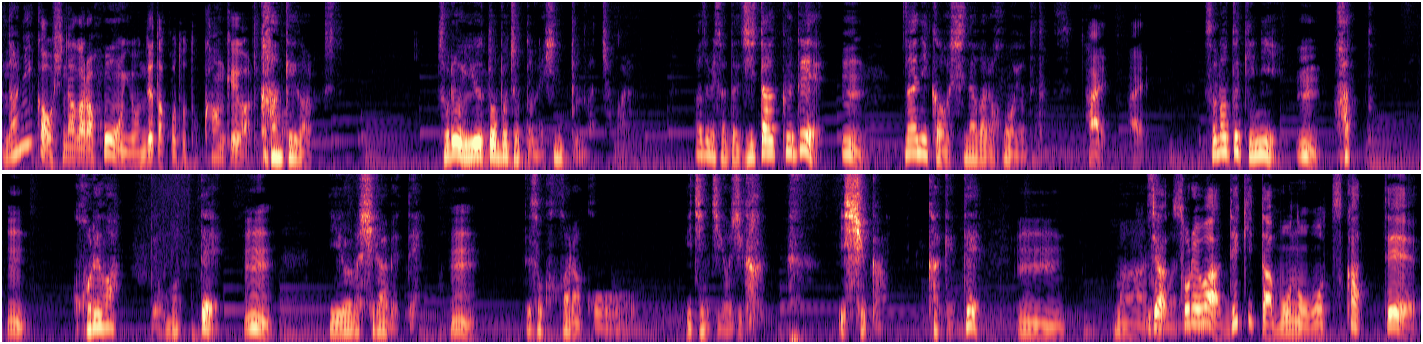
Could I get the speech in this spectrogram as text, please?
何かをしながら本を読んでたことと関係がある関係があるんです。それを言うともうちょっとね、ヒントになっちゃうから。安住さんって自宅でうん。何かをしながら本を読んでたんです。はい。はい。その時に、うん。はっと、うん。これは？って思って、うん。いろいろ調べて、うん。で、そこからこう、1日4時間、1週間かけて、うん。まあ、じゃあ、うそれ、はできたものを使って、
